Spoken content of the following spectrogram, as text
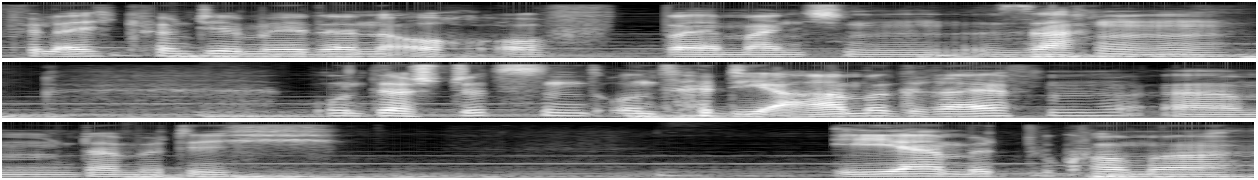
Vielleicht könnt ihr mir dann auch auf, bei manchen Sachen unterstützend unter die Arme greifen, ähm, damit ich eher mitbekomme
